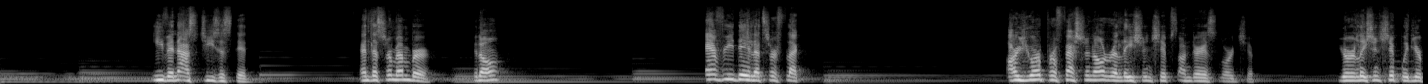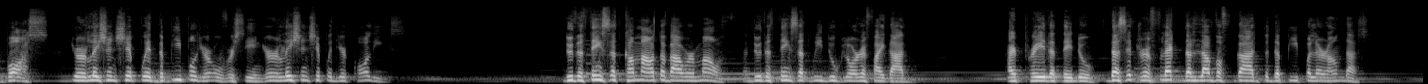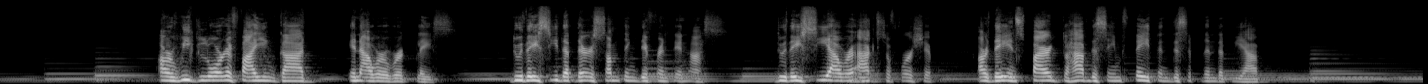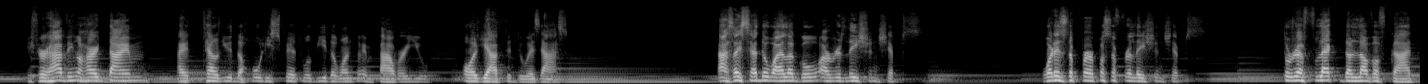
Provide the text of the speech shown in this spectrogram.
even as Jesus did. And let's remember, you know, every day let's reflect. Are your professional relationships under His Lordship? Your relationship with your boss, your relationship with the people you're overseeing, your relationship with your colleagues. Do the things that come out of our mouth and do the things that we do glorify God. I pray that they do. Does it reflect the love of God to the people around us? Are we glorifying God in our workplace? Do they see that there is something different in us? Do they see our acts of worship? Are they inspired to have the same faith and discipline that we have? If you're having a hard time, I tell you, the Holy Spirit will be the one to empower you. All you have to do is ask. As I said a while ago, our relationships. What is the purpose of relationships? To reflect the love of God.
